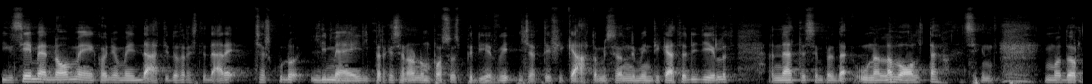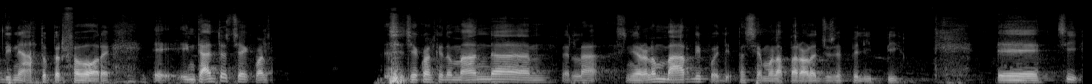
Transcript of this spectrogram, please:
insieme a nome, cognome e dati dovreste dare ciascuno l'email perché sennò non posso spedirvi il certificato, mi sono dimenticato di dirlo, andate sempre da uno alla volta in modo ordinato per favore. E intanto c'è qualche, se c'è qualche domanda mm, per la signora Lombardi poi passiamo la parola a Giuseppe Lippi. Eh, sì,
